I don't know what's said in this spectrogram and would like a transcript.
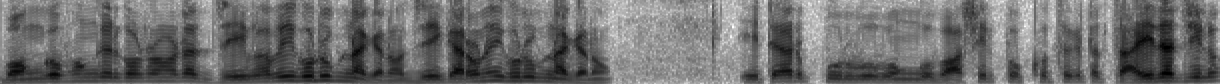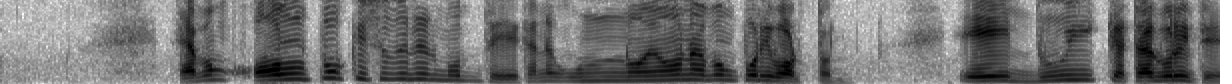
বঙ্গভঙ্গের ঘটনাটা যেভাবেই ঘটুক না কেন, যে কারণেই ঘটুক না কেন, এটার পূর্ববঙ্গবাসীর পক্ষ থেকে একটা চাহিদা ছিল। এবং অল্প কিছুদিনের মধ্যে এখানে উন্নয়ন এবং পরিবর্তন এই দুই ক্যাটাগরিতে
